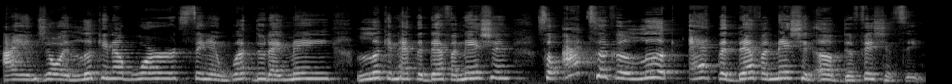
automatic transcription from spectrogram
I enjoy looking up words, seeing what do they mean, looking at the definition. So I took a look at the definition of deficiency.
